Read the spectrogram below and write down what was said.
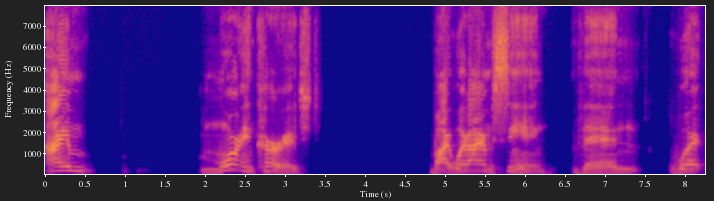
I'm more encouraged by what I'm seeing than what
